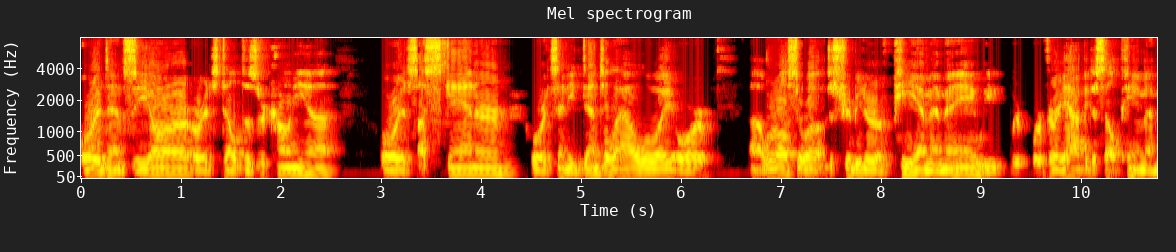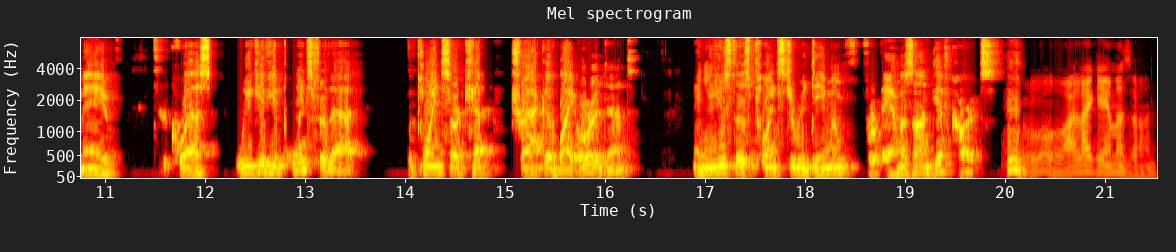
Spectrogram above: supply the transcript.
Oradent ZR or it's Delta Zirconia or it's a scanner or it's any dental alloy or uh, we're also a distributor of PMMA. We, we're, we're, very happy to sell PMMA through Quest. We give you points for that. The points are kept track of by Oradent, and you use those points to redeem them for Amazon gift cards. oh, I like Amazon.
